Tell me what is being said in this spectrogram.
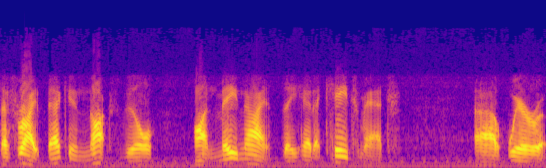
That's right. Back in Knoxville on May 9th, they had a cage match uh, where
